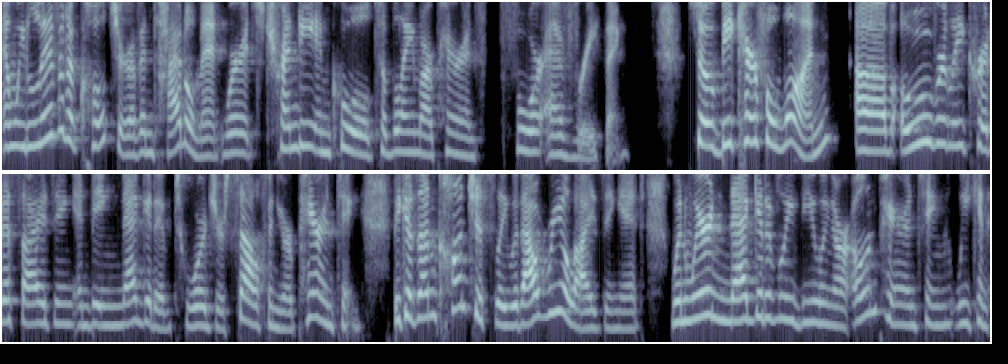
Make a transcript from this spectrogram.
And we live in a culture of entitlement where it's trendy and cool to blame our parents for everything. So be careful, one, of overly criticizing and being negative towards yourself and your parenting. Because unconsciously, without realizing it, when we're negatively viewing our own parenting, we can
